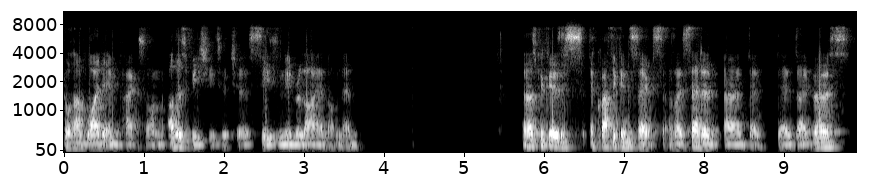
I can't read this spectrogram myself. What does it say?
will have wider impacts on other species which are seasonally reliant on them. And that's because aquatic insects, as I said, are, uh, they're, they're diverse,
